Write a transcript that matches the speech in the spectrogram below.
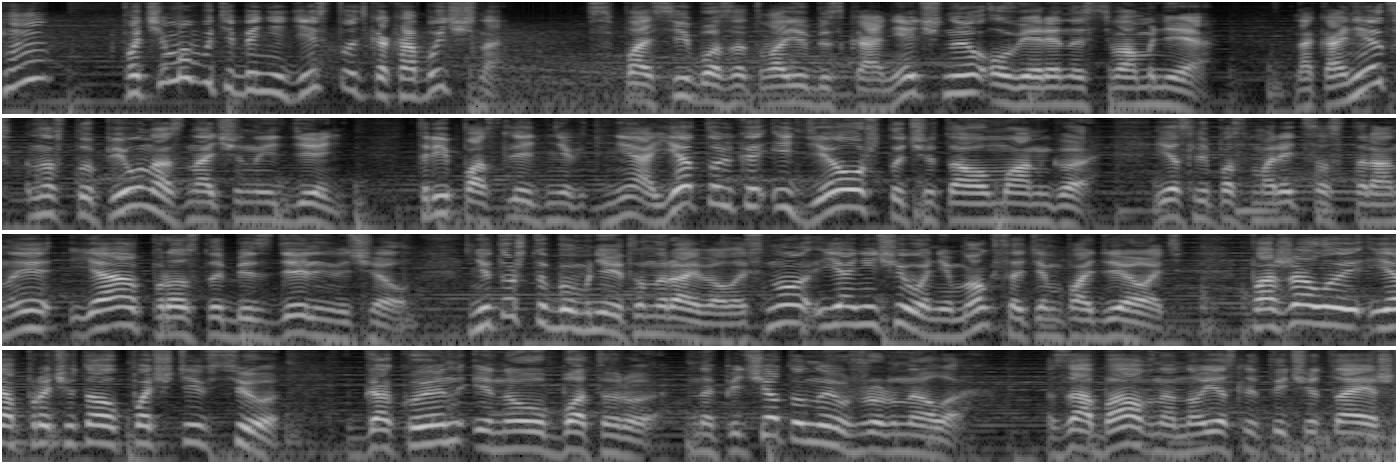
Хм? Почему бы тебе не действовать как обычно? Спасибо за твою бесконечную уверенность во мне. Наконец, наступил назначенный день. Три последних дня я только и делал, что читал мангу. Если посмотреть со стороны, я просто бездельничал. Не то чтобы мне это нравилось, но я ничего не мог с этим поделать. Пожалуй, я прочитал почти всю Гакуэн и Ноубатору, напечатанную в журналах. Забавно, но если ты читаешь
